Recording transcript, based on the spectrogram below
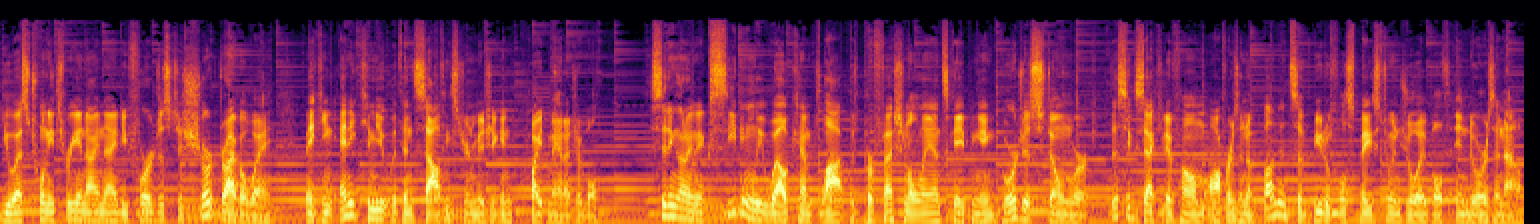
US 23 and I 94 just a short drive away, making any commute within southeastern Michigan quite manageable. Sitting on an exceedingly well kept lot with professional landscaping and gorgeous stonework, this executive home offers an abundance of beautiful space to enjoy both indoors and out.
